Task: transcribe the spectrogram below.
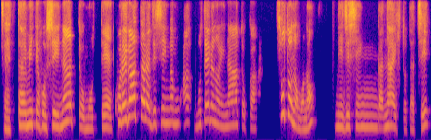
絶対見てほしいなって思って、これがあったら自信がもあ持てるのになとか、外のものに自信がない人たち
